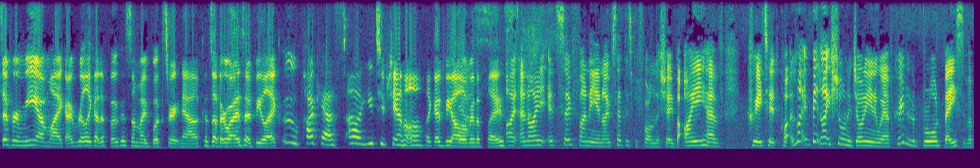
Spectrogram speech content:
so for me, I'm like, I really got to focus on my books right now because otherwise I'd be like, ooh, podcast, oh, YouTube channel. Like I'd be all yes. over the place. I, and I, it's so funny, and I've said this before on the show, but I have created quite a, like, a bit like Sean and Johnny in a way. I've created a broad base of, a,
